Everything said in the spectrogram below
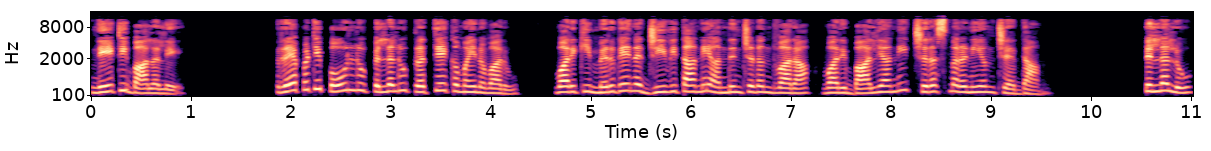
నేటి బాలలే. రేపటి పౌరులు పిల్లలు ప్రత్యేకమైనవారు. వారికి మెరుగైన జీవితాన్ని అందించడం ద్వారా వారి బాల్యాన్ని చిరస్మరణీయం చేద్దాం. పిల్లలు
